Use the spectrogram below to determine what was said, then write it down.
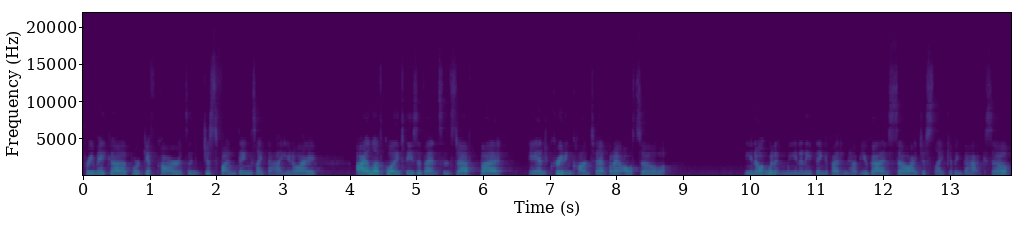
free makeup or gift cards and just fun things like that. You know, I I love going to these events and stuff, but and creating content, but I also you know, it wouldn't mean anything if I didn't have you guys, so I just like giving back. So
